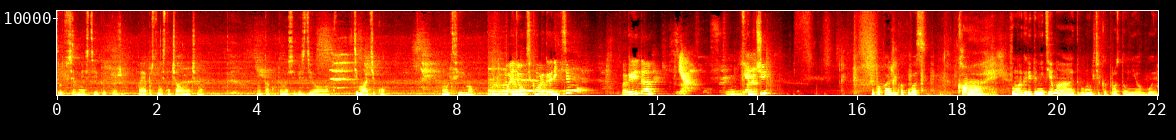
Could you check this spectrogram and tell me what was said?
Тут все вместе и тут тоже. А я просто не сначала начала. Вот так вот она себе сделала тематику мультфильма. Пойдемте к Маргарите. Маргарита, включи. Мы покажем, как у вас. У Маргариты не тема этого мультика, просто у нее обои.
